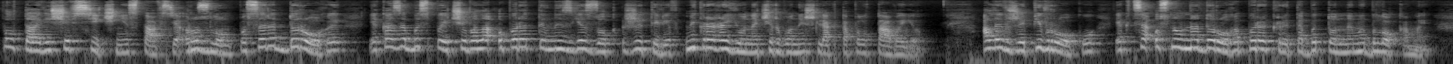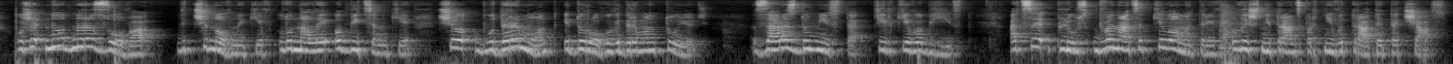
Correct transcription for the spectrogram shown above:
Полтаві ще в січні стався розлом посеред дороги, яка забезпечувала оперативний зв'язок жителів мікрорайону Червоний шлях та Полтавою. Але вже півроку, як ця основна дорога перекрита бетонними блоками, уже неодноразово від чиновників лунали обіцянки, що буде ремонт і дорогу відремонтують. Зараз до міста тільки в об'їзд. А це плюс 12 кілометрів лишні транспортні витрати та час.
